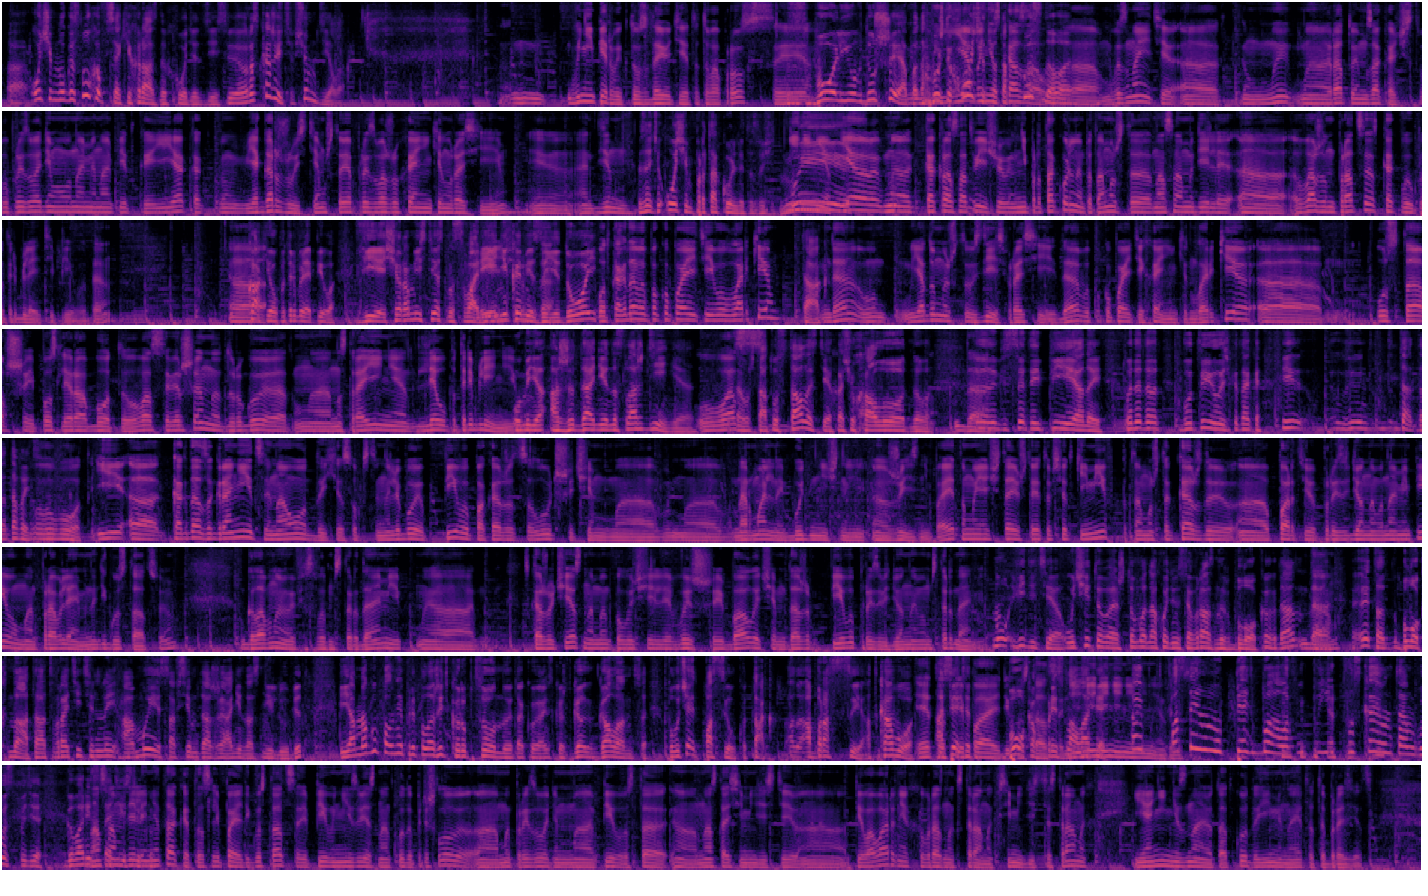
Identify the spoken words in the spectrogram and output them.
А, Очень много слухов всяких разных ходят здесь. Э, Расскажите, в чем дело? Вы не первый, кто задаете этот вопрос. э, С болью в душе, потому что я бы не сказал. вкусного. А, Вы знаете, а, мы ратуем за качество производимого нами напитка, и я как я горжусь тем, что я произвожу Хайникен в России. И один Вы знаете, очень протокольно это звучит. Не, не, нет, я э, как раз отвечу не протокольно, потому что на самом деле э, важен процесс, как вы употребляете пиво, да? Э, Как я употребляю пиво? Вечером, естественно, с варениками, вечером, за да. едой. Вот когда вы покупаете его в ларьке, Так. да, я думаю, что здесь, в России, да, вы покупаете Хайникин в ларьке, э, уставший после работы, у вас совершенно другое э, настроение для употребления. У его. меня ожидание наслаждения. У вас- Потому что от усталости я хочу холодного. Да. Э, С этой пеной. Вот эта вот бутылочка такая. И, э, да, да, давайте. Вот. И э, когда за границей на отдыхе, собственно, любое пиво покажется лучше, чем э, в, э, в нормальной будничной э, жизни. Поэтому я считаю, что это все-таки миф, потому что каждую партию произведенного нами пива мы отправляем на дегустацию головной офис в Амстердаме. Э, скажу честно, мы получили высшие баллы, чем даже пиво, произведенное в Амстердаме. Ну, видите, учитывая, что мы находимся в разных блоках, да? Да. э, Это блок НАТО отвратительный, а мы совсем даже, они нас не любят. Я могу вполне предположить коррупционную такую, они скажут, голландцы. Получают посылку. Так, а- образцы. От кого? Это опять слепая этот Боков прислал опять. Не-не-не-не-не. Ай, Поставим ему 5 баллов. и- Пускай он там, господи, говорит На самом деле не так, это слепая дегустация. Пиво неизвестно откуда пришло. А, Мы производим а, пиво в 100, а, на 170 а, пивоварнях в разных странах, в 70 странах, и они не знают, откуда именно этот образец.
